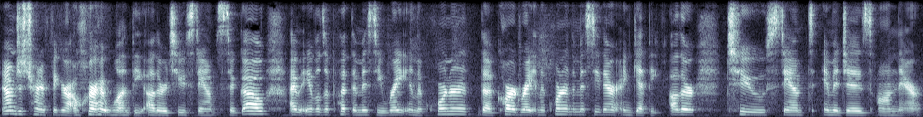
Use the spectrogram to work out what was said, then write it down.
Now I'm just trying to figure out where I want the other two stamps to go. I'm able to put the Misti right in the corner, the card right in the corner of the Misti there and get the other two stamped images on there.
